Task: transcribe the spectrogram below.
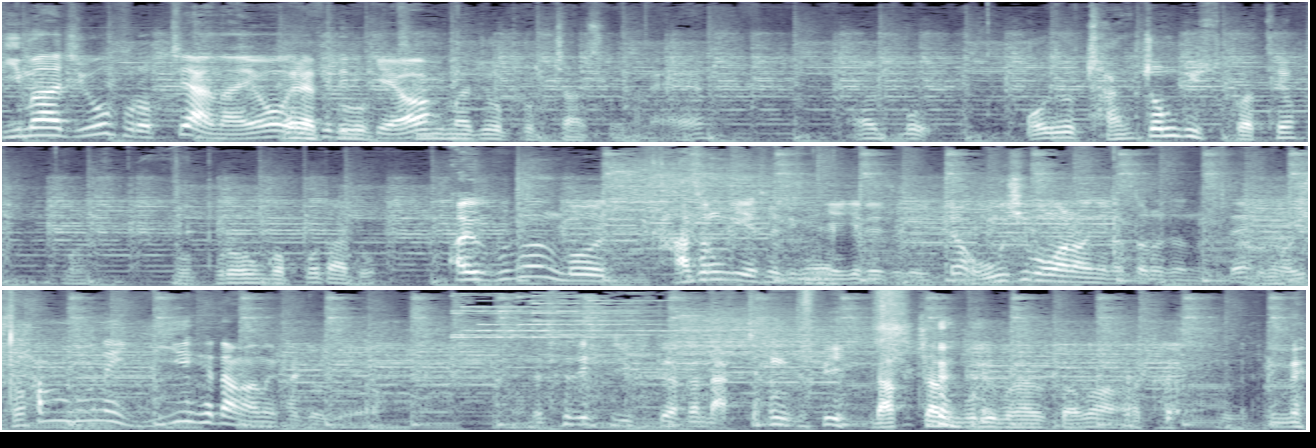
디마지오 부럽지 않아요 네, 이렇게 드릴게요. 마저 부럽지 않습니다. 네. 아, 뭐 오히려 장점도 있을 것 같아요. 뭐, 뭐 부러운 것보다도 아유 그건 뭐 가성비에서 지금 네. 얘기를 해주고 있죠. 55만 원이나 떨어졌는데 거의 그렇죠. 3분의 2에 해당하는 가격이에요. 네, 선생님 지금 약간 낙장불이. 낙장 불입을 할까봐. 아, 네.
